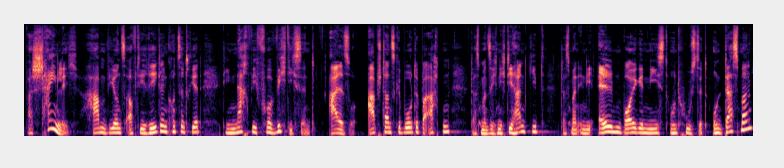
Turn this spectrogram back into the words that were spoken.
wahrscheinlich haben wir uns auf die Regeln konzentriert, die nach wie vor wichtig sind. Also Abstandsgebote beachten, dass man sich nicht die Hand gibt, dass man in die Ellenbeuge niest und hustet und dass man,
